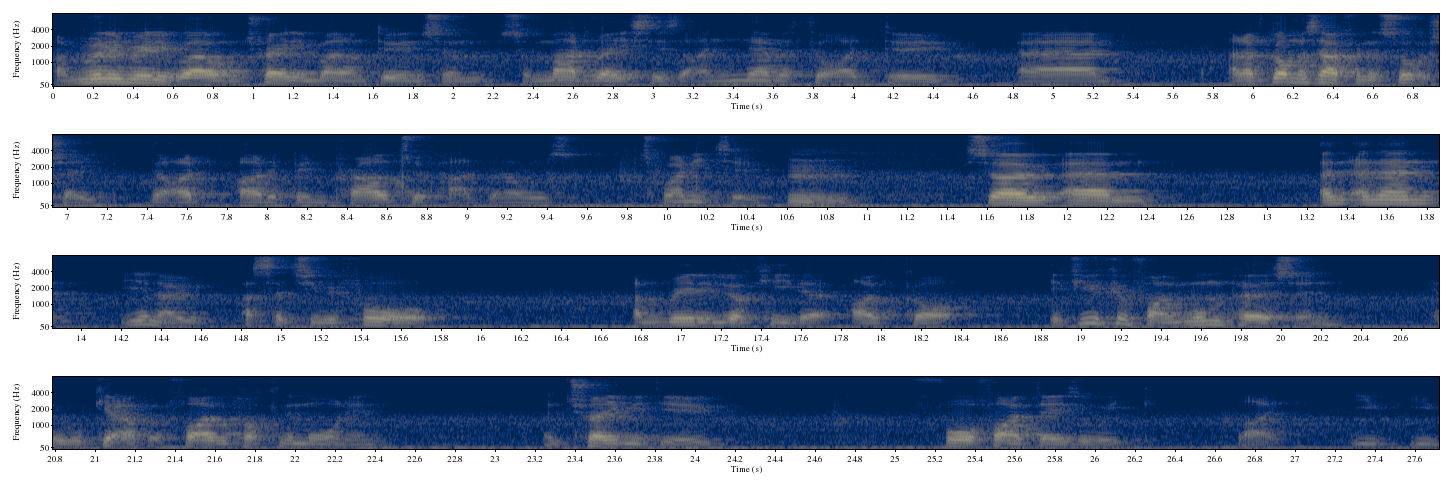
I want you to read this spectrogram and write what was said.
I'm running really well, I'm training well, I'm doing some, some mad races that I never thought I'd do. Um, and I've got myself in a sort of shape that I'd, I'd have been proud to have had when I was 22. Mm. So, um, and and then you know, I said to you before, I'm really lucky that I've got. If you can find one person who will get up at five o'clock in the morning and train with you four or five days a week, like you you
